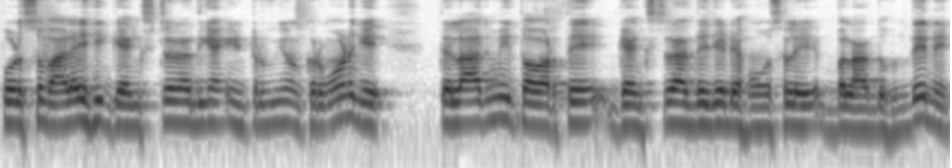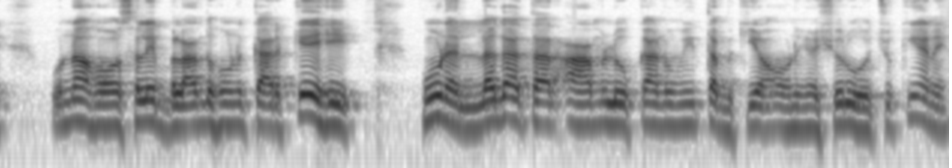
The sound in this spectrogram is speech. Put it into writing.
ਪੁਲਿਸ ਵਾਲੇ ਹੀ ਗੈਂਗਸਟਰਾਂ ਦੀਆਂ ਇੰਟਰਵਿਊਆਂ ਕਰਵਾਉਣਗੇ ਤੇ ਲਾਜ਼ਮੀ ਤੌਰ ਤੇ ਗੈਂਗਸਟਰਾਂ ਦੇ ਜਿਹੜੇ ਹੌਸਲੇ ਬੁਲੰਦ ਹੁੰਦੇ ਨੇ, ਉਹਨਾਂ ਹੌਸਲੇ ਬੁਲੰਦ ਹੋਣ ਕਰਕੇ ਹੀ ਹੁਣ ਲਗਾਤਾਰ ਆਮ ਲੋਕਾਂ ਨੂੰ ਵੀ ਧਮਕੀਆਂ ਆਉਣੀਆਂ ਸ਼ੁਰੂ ਹੋ ਚੁੱਕੀਆਂ ਨੇ।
